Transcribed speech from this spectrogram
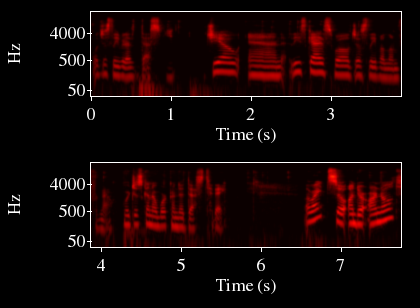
We'll just leave it as desk Geo, and these guys will just leave alone for now. We're just going to work on the desk today. All right, so under Arnold,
